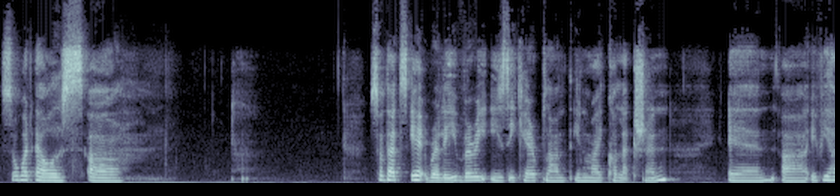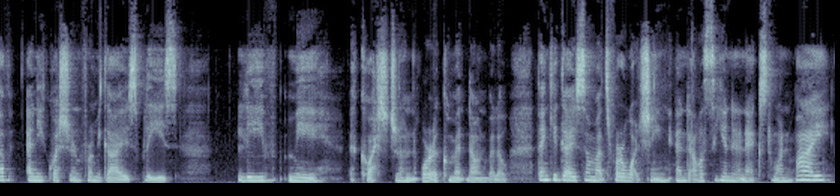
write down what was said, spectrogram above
So what else uh, so that's it really. Very easy care plant in my collection. And uh, if you have any question for me guys please leave me a question or a comment down below. Thank you guys so much for watching and i'll see you in the next one. Bye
